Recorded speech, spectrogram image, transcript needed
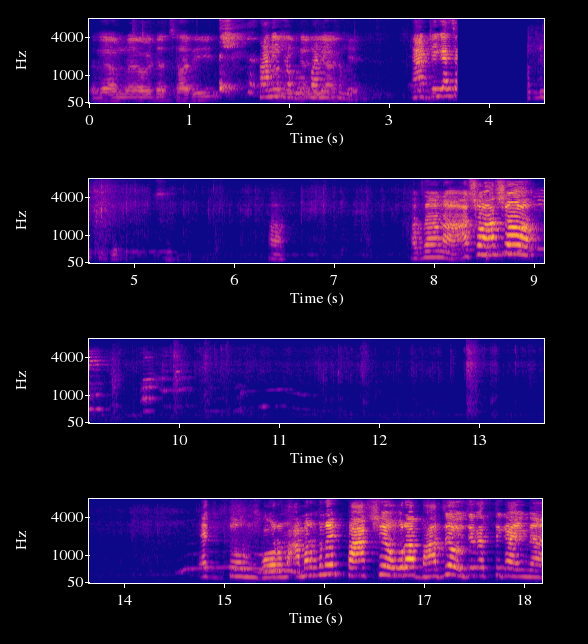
তাহলে আমরা ওইটা ছাড়ি। পানি খাব পানি খাব। হ্যাঁ ঠিক আছে। হ্যাঁ। আসো আসো। একদম গরম। আমার মনে হয় পাশে ওরা ভাজে ওই জায়গার থেকে আই না।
